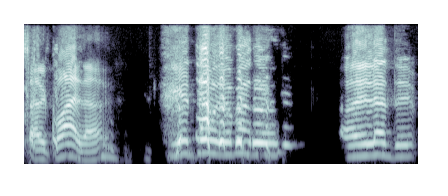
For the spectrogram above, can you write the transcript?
Tal cual, ¿ah? Siguiente audio, mano. Adelante.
